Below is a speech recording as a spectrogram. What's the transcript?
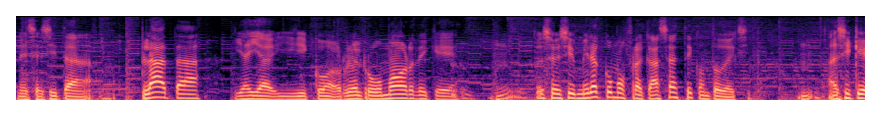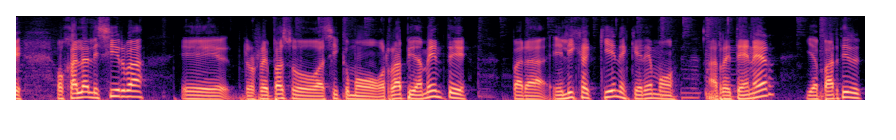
necesita plata y, y corrió el rumor de que... ¿Mm? Entonces decir, mira cómo fracasaste con todo éxito. ¿Mm? Así que ojalá les sirva. Eh, los repaso así como rápidamente para elija quiénes queremos retener y a partir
